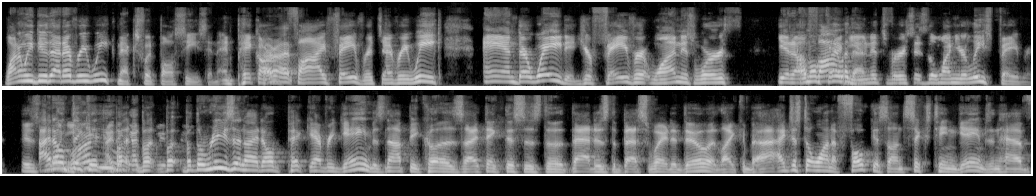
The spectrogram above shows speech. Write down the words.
Why don't we do that every week next football season and pick our right. five favorites every week? And they're weighted. Your favorite one is worth you know, okay five units versus the one your least favorite is. I don't think it, but, but, but but the reason I don't pick every game is not because I think this is the that is the best way to do it. Like I just don't want to focus on 16 games and have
